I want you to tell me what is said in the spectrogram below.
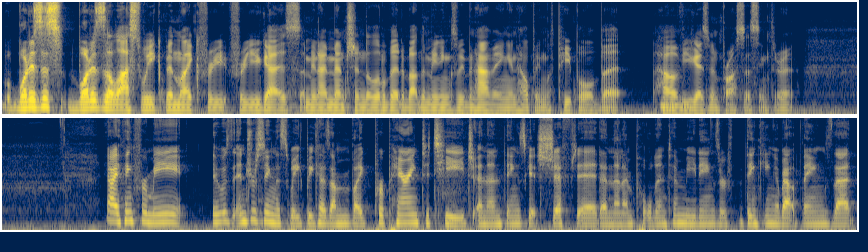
what is this what has the last week been like for you for you guys? I mean i mentioned a little bit about the meetings we've been having and helping with people but how have you guys been processing through it? Yeah, I think for me, it was interesting this week because I'm like preparing to teach and then things get shifted and then I'm pulled into meetings or thinking about things that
